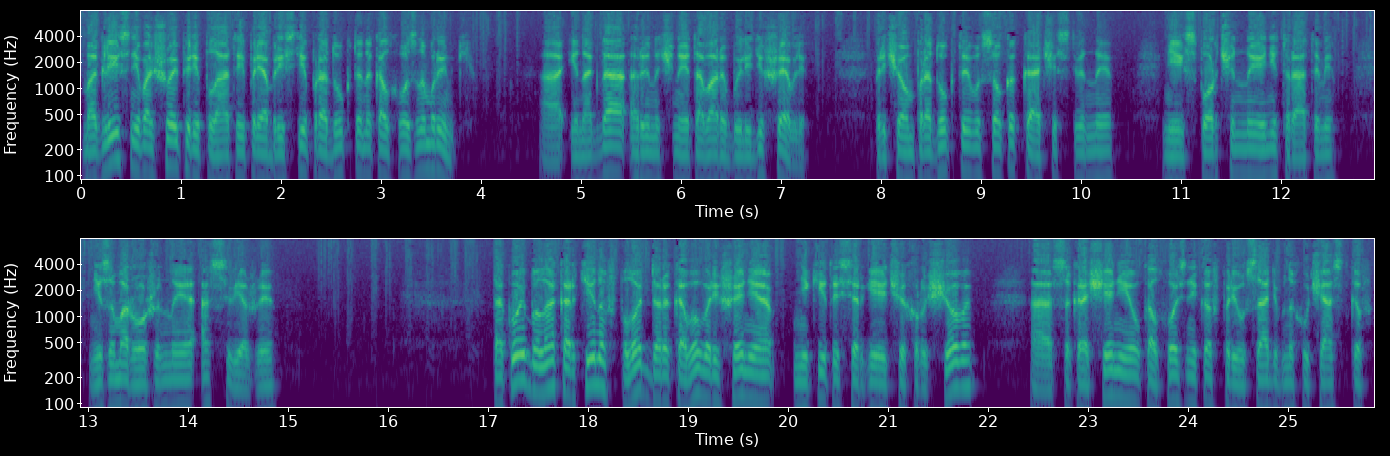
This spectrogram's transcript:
могли с небольшой переплатой приобрести продукты на колхозном рынке. А иногда рыночные товары были дешевле, причем продукты высококачественные, не испорченные нитратами, не замороженные, а свежие. Такой была картина вплоть до рокового решения Никиты Сергеевича Хрущева о сокращении у колхозников приусадебных участков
